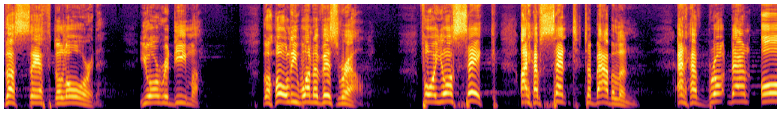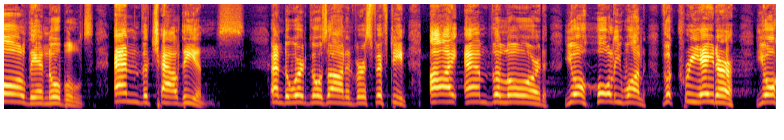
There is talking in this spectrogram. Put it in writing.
Thus saith the Lord, your Redeemer, the Holy One of Israel. For your sake I have sent to Babylon and have brought down all their nobles and the Chaldeans. And the word goes on in verse 15 I am the Lord, your Holy One, the Creator, your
